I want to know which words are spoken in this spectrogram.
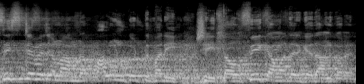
সিস্টেমে যেন আমরা পালন করতে পারি, সেই তৌফিক আমাদেরকে দান করেন।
